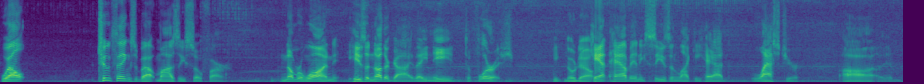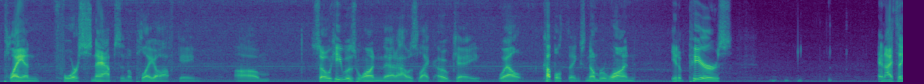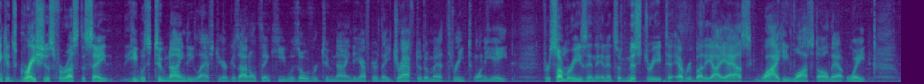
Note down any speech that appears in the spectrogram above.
Well, two things about Mazi so far. Number one, he's another guy they need to flourish. He No doubt. can't have any season like he had last year, uh, playing four snaps in a playoff game. Um, so he was one that I was like, okay, well, couple things. Number one, it appears, and I think it's gracious for us to say he was 290 last year because I don't think he was over 290 after they drafted him at 328 for some reason, and it's a mystery to everybody I ask why he lost all that weight.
